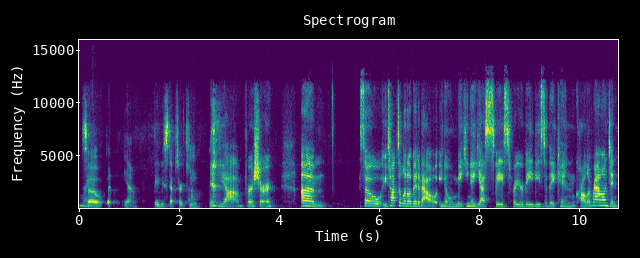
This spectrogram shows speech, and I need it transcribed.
Right. So, but yeah, baby steps are key. yeah, for sure. Um, so you talked a little bit about you know making a yes space for your baby so they can crawl around and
